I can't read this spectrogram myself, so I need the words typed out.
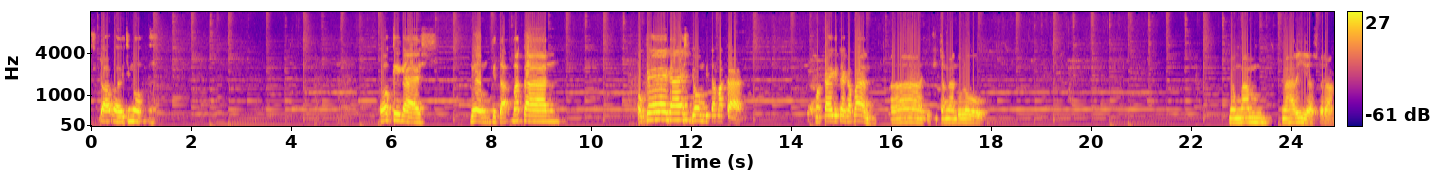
Sedap eh tengok. Okey guys. Jom kita makan. Oke okay, guys, jom kita makan. Makan kita kapan? Ah, cuci tangan dulu. Mengam tengah hari ya sekarang.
